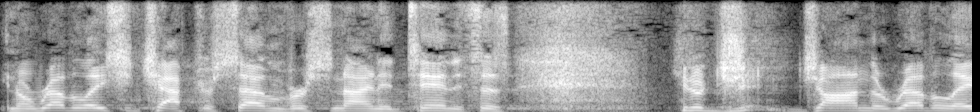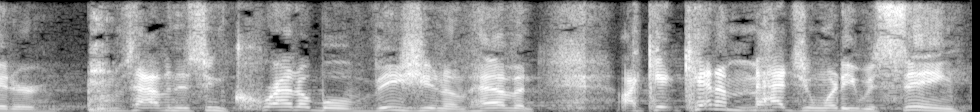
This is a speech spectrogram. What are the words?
You know, Revelation chapter 7, verse 9 and 10, it says, you know, J- John the Revelator was having this incredible vision of heaven. I can't, can't, imagine what he was seeing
